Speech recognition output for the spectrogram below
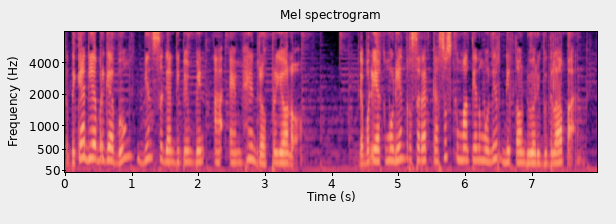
Ketika dia bergabung, BIN sedang dipimpin AM Hendro Priyono. Namun ia kemudian terseret kasus kematian Munir di tahun 2008.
